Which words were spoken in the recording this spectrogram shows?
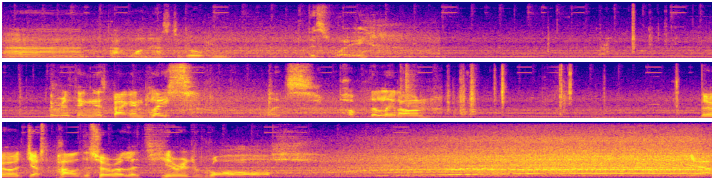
and that one has to go in this way Everything is back in place. Let's pop the lid on. There I just powered the server. Let's hear it raw. Yeah.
